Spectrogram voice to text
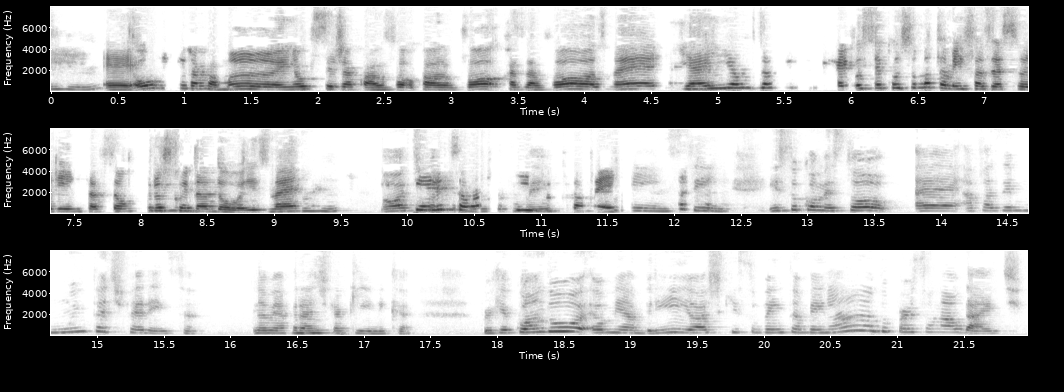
Uhum. É, ou que seja com a mãe, ou que seja com, a avó, com, a avó, com as avós, né? E aí é um desafio. Aí você costuma também fazer essa orientação para os cuidadores, né? Uhum. Ótimo. eles são também. também. Sim, sim. Isso começou é, a fazer muita diferença na minha prática uhum. clínica. Porque quando eu me abri, eu acho que isso vem também lá do personal diet.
